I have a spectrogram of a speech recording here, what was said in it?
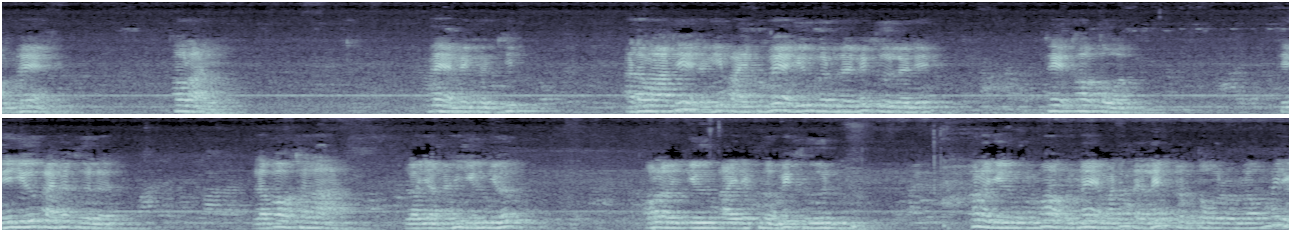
คุณแม่ เท่าไหร่ แม่ไม่เคยคิดอาตมาเทศอย่างนี้ไปคุณแม่ยืมเงินเลยไม่คืนเลยนี่เทศเข้าตัว ทีนี้ยืมไปไม่คืนเลยแล้วก็ฉลาด เราอย่าไปให้ยืมเยอะเพราะเรายืมไปเนี่ยเผื่อไม่คืนเพราะเรายืมคุณพ่อคุณแม่มาตั้งแต่เล็กจนโตเราไม่ได้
